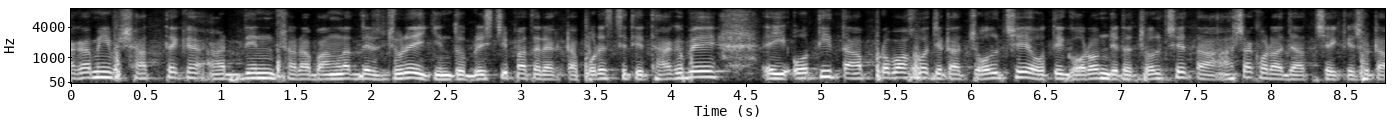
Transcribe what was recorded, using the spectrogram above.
আগামী সাত থেকে আট দিন সারা বাংলাদেশ জুড়েই কিন্তু বৃষ্টিপাতের একটা পরিস্থিতি থাকবে। এই অতি তাপপ্রবাহ যেটা চলছে, অতি গরম যেটা চলছে, তা আশা করা যাচ্ছে কিছুটা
